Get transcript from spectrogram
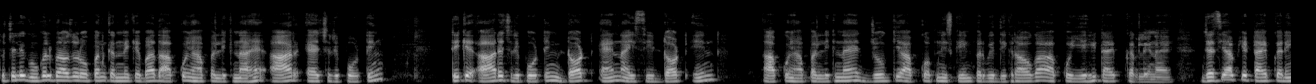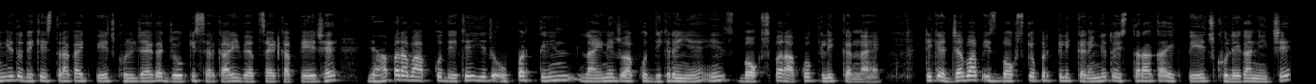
तो चलिए गूगल ब्राउज़र ओपन करने के बाद आपको यहाँ पर लिखना है आर एच रिपोर्टिंग ठीक है? R H reporting dot N I C dot in आपको यहाँ पर लिखना है, जो कि आपको अपनी स्क्रीन पर भी दिख रहा होगा, आपको यही टाइप कर लेना है। जैसे आप ये टाइप करेंगे तो देखिए इस तरह का एक पेज खुल जाएगा, जो कि सरकारी वेबसाइट का पेज है। यहाँ पर अब आपको देखिए, ये जो ऊपर तीन लाइनें जो आपको दिख रही हैं, इस बॉक्स पर आपको क्लिक करना है। ठीक है, जब आप इस बॉक्स के ऊपर क्लिक करेंगे तो इस तरह का एक पेज खुलेगा नीचे।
